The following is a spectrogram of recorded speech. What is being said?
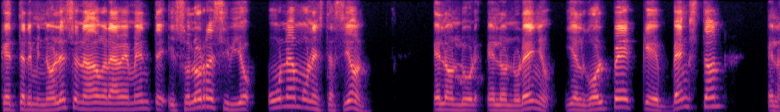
que terminó lesionado gravemente y solo recibió una amonestación, el, hondureño, y el golpe que Bengston, el,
